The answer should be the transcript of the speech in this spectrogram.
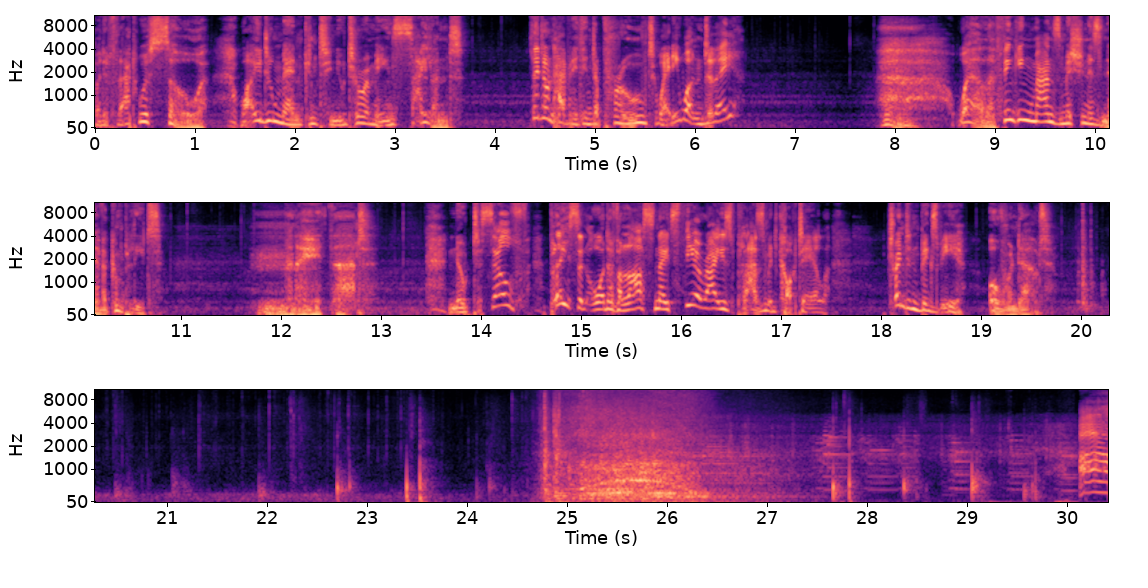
But if that were so, why do men continue to remain silent? They don't have anything to prove to anyone, do they? well, a thinking man's mission is never complete. Hmm, And I hate that. Note to self place an order for last night's theorized plasmid cocktail. Trenton Bigsby, over and out.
